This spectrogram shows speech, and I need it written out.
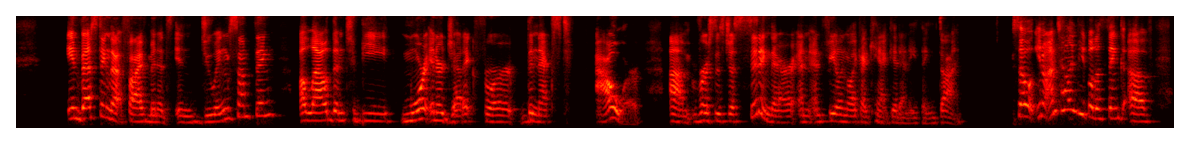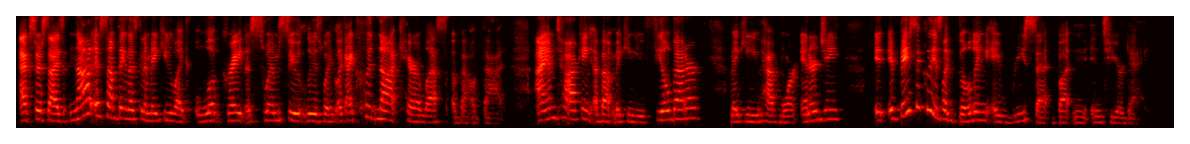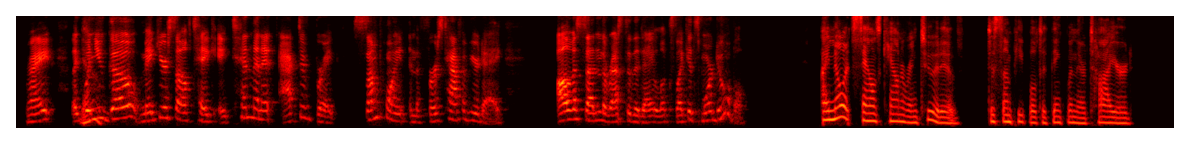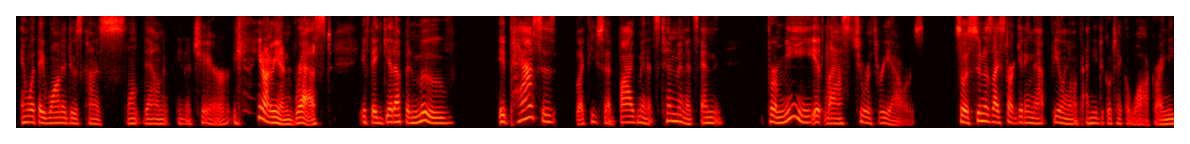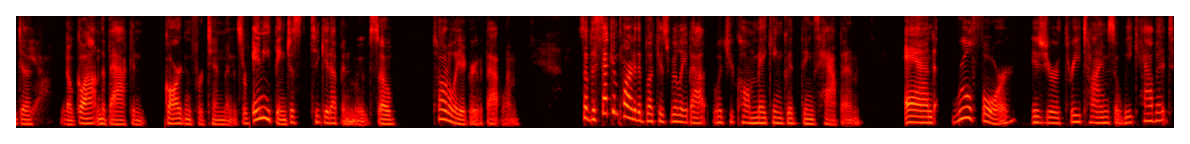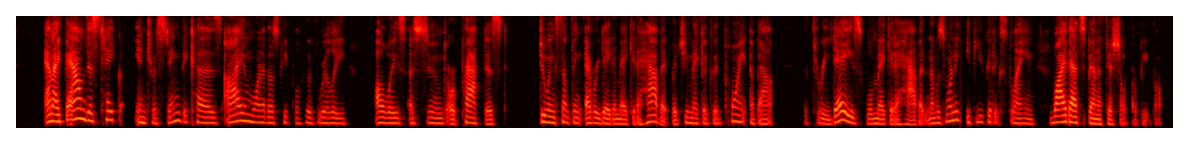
investing that five minutes in doing something allowed them to be more energetic for the next hour um, versus just sitting there and, and feeling like I can't get anything done. So, you know, I'm telling people to think of exercise not as something that's going to make you like look great in a swimsuit, lose weight. Like, I could not care less about that. I am talking about making you feel better, making you have more energy. It, it basically is like building a reset button into your day, right? Like, yeah. when you go, make yourself take a 10 minute active break some point in the first half of your day. All of a sudden, the rest of the day looks like it's more doable. I know it sounds counterintuitive to some people to think when they're tired and what they want to do is kind of slump down in a chair, you know what I mean, and rest. If they get up and move, it passes, like you said, five minutes, 10 minutes. And for me, it lasts two or three hours. So as soon as I start getting that feeling, I'm like, I need to go take a walk or I need to, yeah. you know, go out in the back and garden for 10 minutes or anything just to get up and move. So totally agree with that one. So the second part of the book is really about what you call making good things happen. And rule four is your three times a week habit. And I found this take interesting because I am one of those people who have really always assumed or practiced doing something every day to make it a habit. But you make a good point about the three days will make it a habit. And I was wondering if you could explain why that's beneficial for people.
